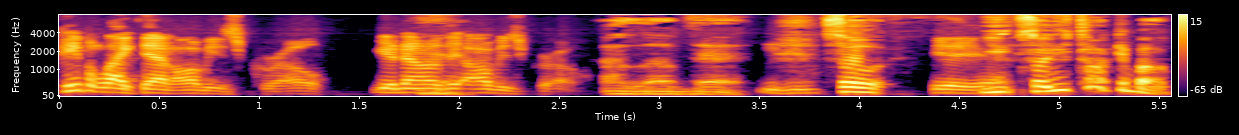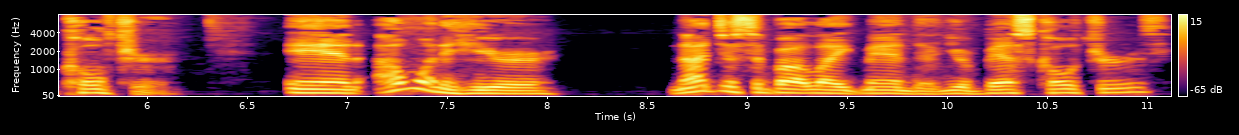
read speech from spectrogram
people like that always grow. You know, Yeah. they always grow. I love that. Mhm. So Yeah, yeah. you, so you talked about culture, and I want to hear not just about like man the, your best cultures,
